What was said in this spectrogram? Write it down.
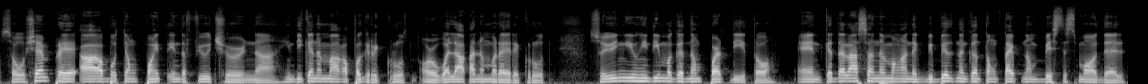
So syempre, aabot yung point in the future na hindi ka na makakapag-recruit or wala ka na mare-recruit. So yun yung hindi magandang part dito. And kadalasan ng mga nagbi-build ng gantong type ng business model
